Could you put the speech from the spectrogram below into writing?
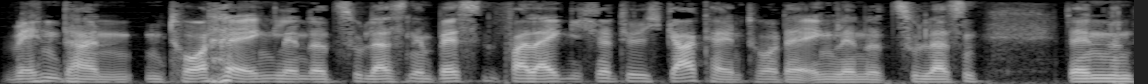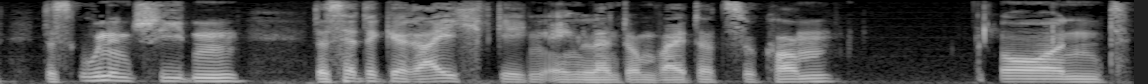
wenn dann ein Tor der Engländer zulassen. Im besten Fall eigentlich natürlich gar kein Tor der Engländer zulassen, denn das Unentschieden, das hätte gereicht gegen England, um weiterzukommen. Und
